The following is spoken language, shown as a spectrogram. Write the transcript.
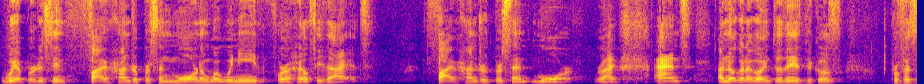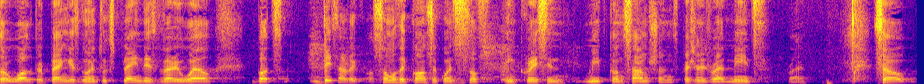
We are producing 500% more than what we need for a healthy diet. 500% more, right? And I'm not going to go into this because Professor Walter Peng is going to explain this very well, but these are some of the consequences of increasing meat consumption, especially red meat, right? So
